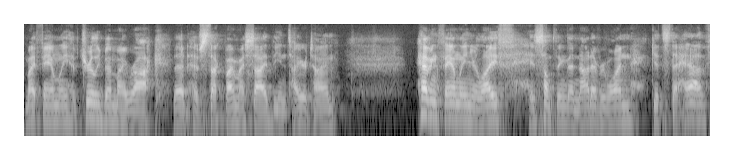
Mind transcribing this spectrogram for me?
my family have truly been my rock that have stuck by my side the entire time. Having family in your life is something that not everyone gets to have,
